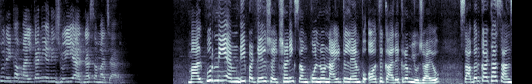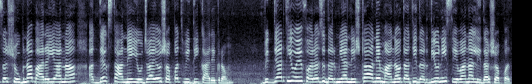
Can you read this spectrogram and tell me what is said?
સુરેખા માલકાની અને જોઈએ આજના સમાચાર. માલપુરની એમડી પટેલ શૈક્ષણિક સંકુલનો નાઇટ લેમ્પ ઓથ કાર્યક્રમ યોજાયો. સાબરકાંઠા સાંસદ શોભના બારૈયાના અધ્યક્ષસ્થાને યોજાયો શપથવિધિ કાર્યક્રમ. વિદ્યાર્થીઓએ ફરજ દરમિયાન નિષ્ઠા અને માનવતાથી દર્દીઓની સેવાના લીધા શપથ.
